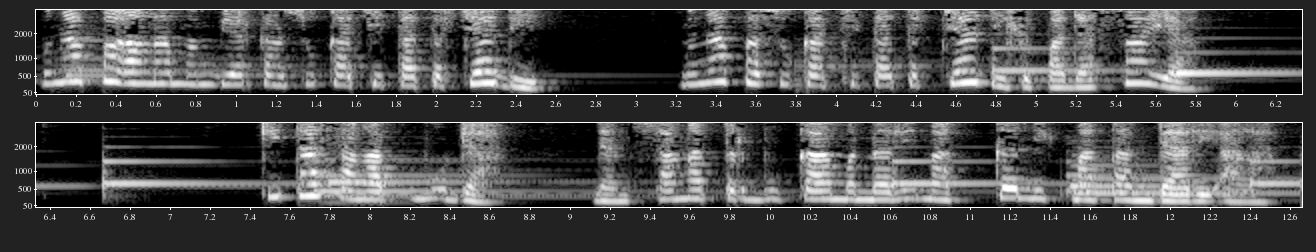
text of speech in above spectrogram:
Mengapa Allah membiarkan sukacita terjadi? Mengapa sukacita terjadi kepada saya? Kita sangat mudah dan sangat terbuka menerima kenikmatan dari Allah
